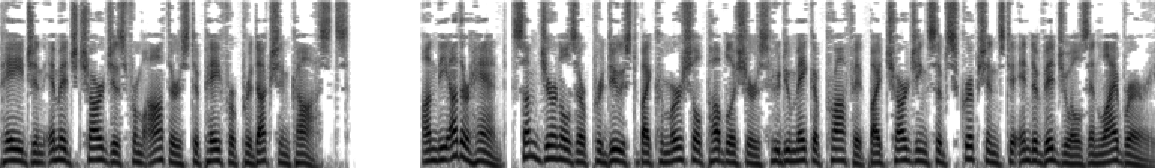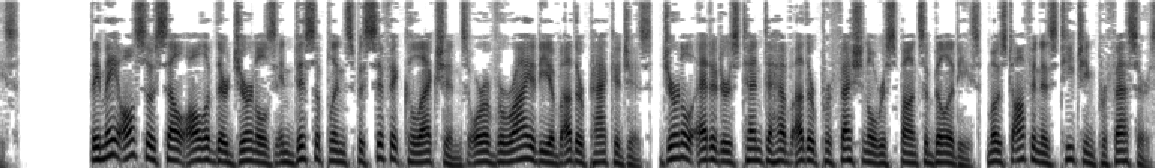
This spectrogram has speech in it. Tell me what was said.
page and image charges from authors to pay for production costs. On the other hand, some journals are produced by commercial publishers who do make a profit by charging subscriptions to individuals and libraries. They may also sell all of their journals in discipline-specific collections or a variety of other packages. Journal editors tend to have other professional responsibilities, most often as teaching professors.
